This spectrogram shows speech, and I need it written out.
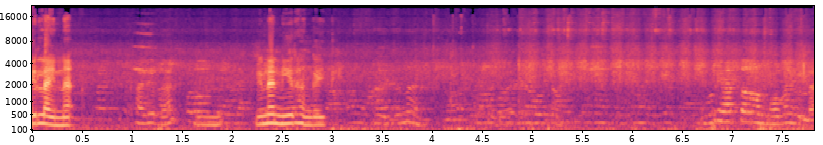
ಇಲ್ಲ ಇನ್ನ. ಇನ್ನ ನೀರು ಹಂಗೈತಿ. ಹೋಗಂಗಿಲ್ಲ.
